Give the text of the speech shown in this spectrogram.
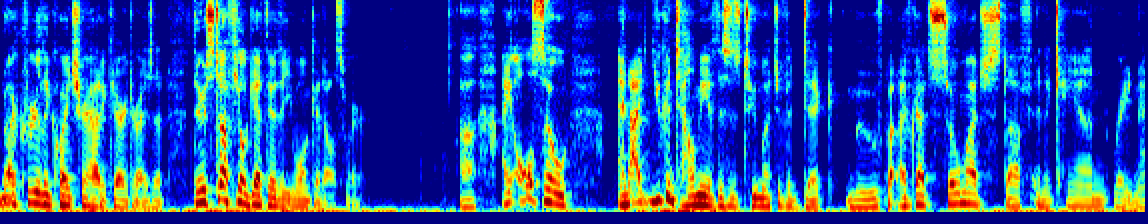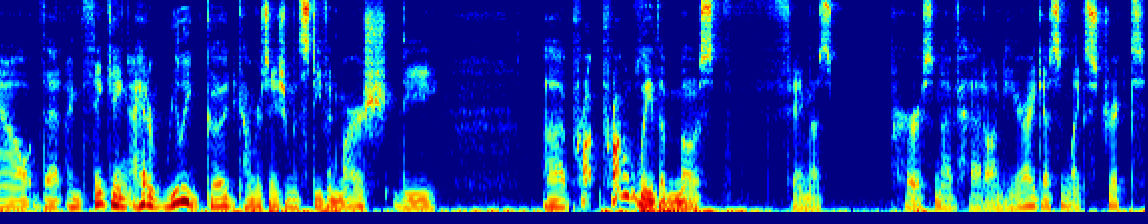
not really quite sure how to characterize it. There's stuff you'll get there that you won't get elsewhere. Uh, I also, and I, you can tell me if this is too much of a dick move, but I've got so much stuff in the can right now that I'm thinking. I had a really good conversation with Stephen Marche, the uh, pro- probably the most famous person I've had on here, I guess in like strict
